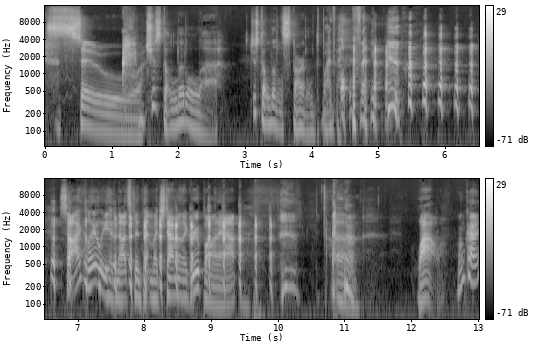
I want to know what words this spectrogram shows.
So Just a little, uh, just a little startled by the whole thing. So I clearly have not spent that much time on the Groupon app. Uh, wow. Okay.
